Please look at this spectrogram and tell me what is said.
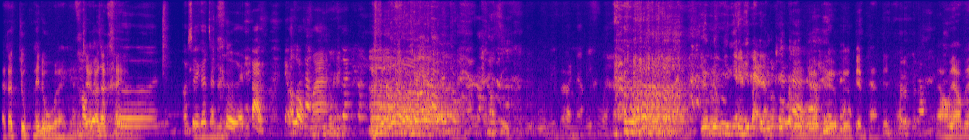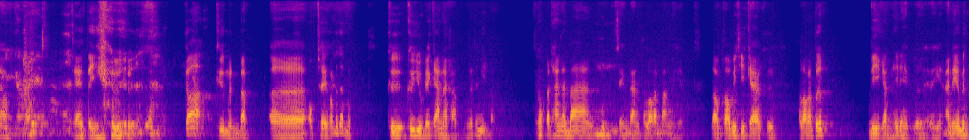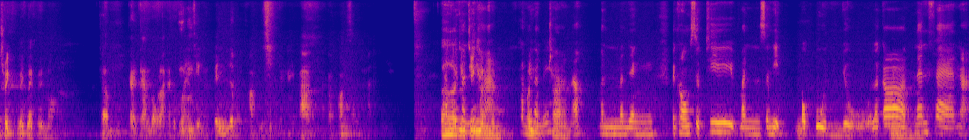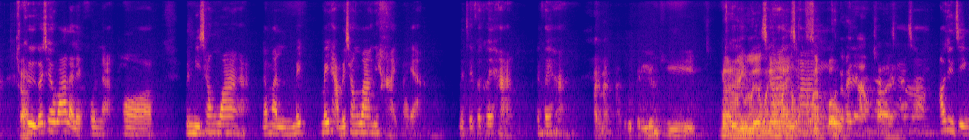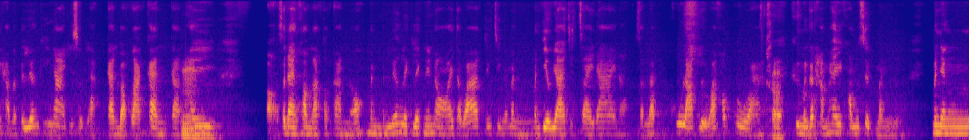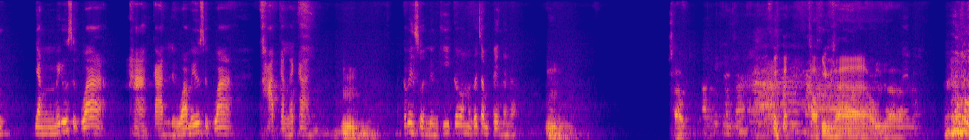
แล้วก็จุ๊บให้ดูอะไรเงี้ยเขาเชยก็ก็จะจะเขิเขินน โอเชยก็จะเขินแบบเดี๋ยวตลกมาก เพื่อนที่ต้องเอมีอไม่ควรนะไม่ควรนะเรื่องเรื่องพี่เนี่ยนี่เป็นเรื่องพี่ประเด็นลืมลืมลืมเปลี่ยนแผนเปลี่ยนแผนไม่เอาไม่เอาไม่เอาแกล้งตีกันก็คือเหมือนแบบเอ่ออบเชยเขาก็จะแบบคือคืออยู่ด้วยกันนะครับมันก็จะมีแบบกระทบกระทั่งกันบ้างพูดเสียงดังทะเลาะกันบ้างอะไรเงี้ยเราก็วิธีแก้ก็คือทะเลาะกันปุ๊บดีกันให้เด็กเลยอะไรเงี้ยอันนี้ก็เป็นทริคเล็กๆน้อย การการบอกรักกันทุกวันจริงๆมันเป็นเรื่องของความรู้สึกยังไงบ้างกับความสัมพันธ์ๆเออจริงๆเหมือนเหมือนทำให้มันไม่ใช่ห่างเนาะมันมันยังเป็นความรู้สึกที่มันสนิทอบอุ่นอยู่ แล้วก็อืมแน่นแฟนอะครับคือก็เชื่อว่าหลาย ๆ คนอะ พอมันมีช่องว่างอะ แล้วมันไม่ไม่ทำให้ช่องว่างนี้หายไปอะ มันจะค่อยๆห่างค่อยๆห่างมันมันอาจจะดูเป็นเรื่องที่ อาจจะดูเรื่องง่ายใช่ simple คนไม่ค่อยทำ ใช่ ใช่ใช่เอาจริง ๆ ค่ะ มันเป็นเรื่องที่ง่ายที่สุดแหละ การบอกรักกัน การอืม ให้เอ่อแสดงความรักต่อกันเนาะ มันเป็นเรื่องเล็ก ๆ น้อยๆ แต่ว่าจริงๆแล้วมันมันเยียวยาจิตใจได้เนาะสำหรับคู่รักหรือว่าครอบครัว ครับ คือมันก็ทำให้ความรู้สึกมันมันยังยังไม่รู้สึกว่าห่างกันหรือว่าไม่รู้สึกว่าขาดกันและกัน อืมมันก็เป็นส่วนหนึ่งที่ก็มันก็จำเป็นนะเนอะอืม ครับ เอาที่กันว่าขอบคุณค่ะขอบคุณค่ะ ได้ไหมโอ้โห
